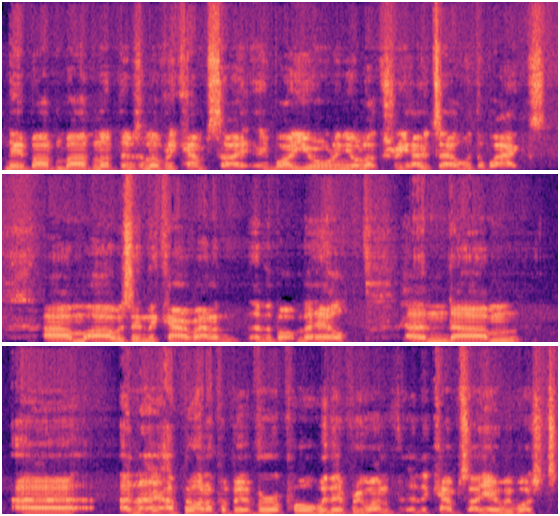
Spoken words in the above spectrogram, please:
near Baden Baden, there was a lovely campsite while you were all in your luxury hotel with the wags. Um, I was in the caravan at the bottom of the hill, and um, uh, and I built up a bit of a rapport with everyone at the campsite. Yeah, we watched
